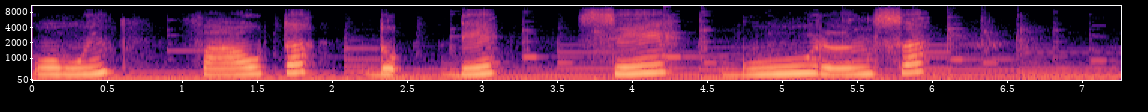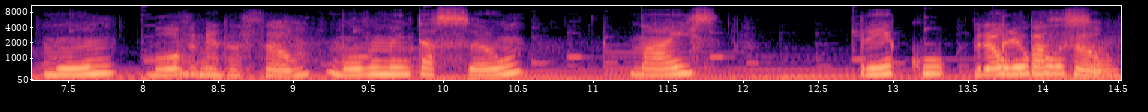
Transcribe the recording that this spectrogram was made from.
o ruim, falta do, de segurança, mon, Movimentação. movimentação, mais precu, Preocupação. preocupação.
